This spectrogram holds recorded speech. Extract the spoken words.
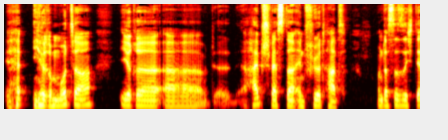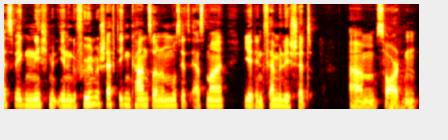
ihre Mutter ihre äh, Halbschwester entführt hat und dass sie sich deswegen nicht mit ihren Gefühlen beschäftigen kann, sondern muss jetzt erstmal hier den Family Shit ähm, sorten. Mhm.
